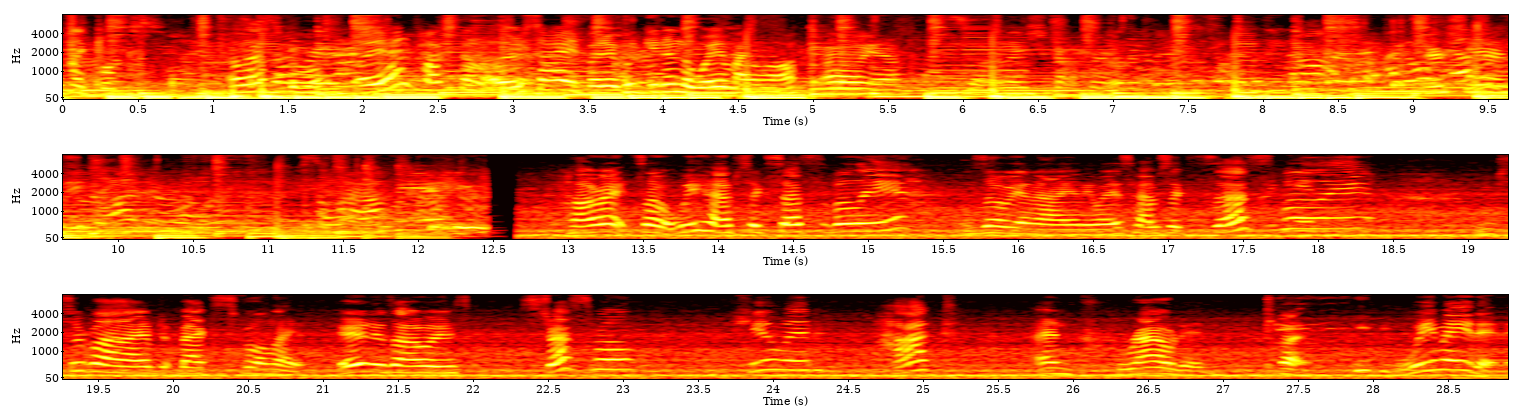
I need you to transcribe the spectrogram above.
Holds like books. Oh, that's cool. Well, they had pockets on the other side, but it would get in the way of my lock. Oh, yeah. So, and then she got her other thing. There she is. So happy all right, so we have successfully, Zoe and I anyways, have successfully survived back to school night. It is always stressful, humid, hot, and crowded. But we made it,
